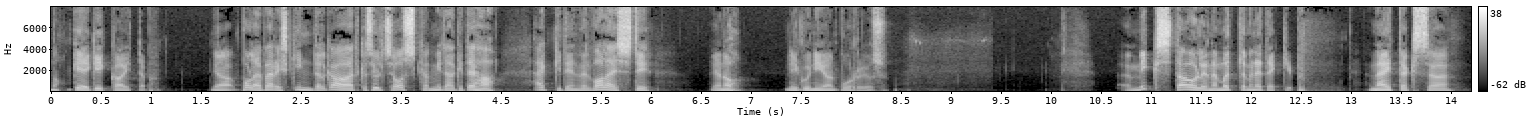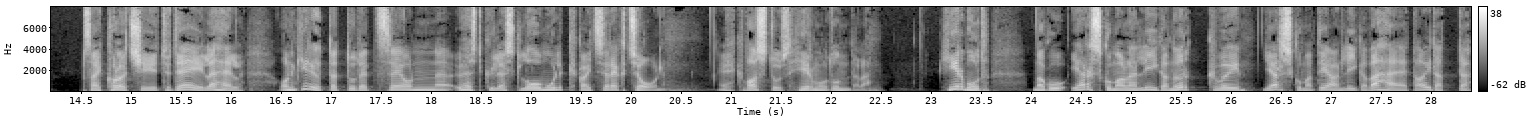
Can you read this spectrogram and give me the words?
noh, keegi ikka aitab. ja pole päris kindel ka, et kas üldse oskan midagi teha, äkki teen veel valesti ja noh, niikuinii on purjus. miks taoline mõtlemine tekib? näiteks äh, Psychology Today lehel on kirjutatud, et see on ühest küljest loomulik kaitsereaktsioon ehk vastus hirmutundele. hirmud nagu järsku ma olen liiga nõrk või järsku ma tean liiga vähe, et aidata,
